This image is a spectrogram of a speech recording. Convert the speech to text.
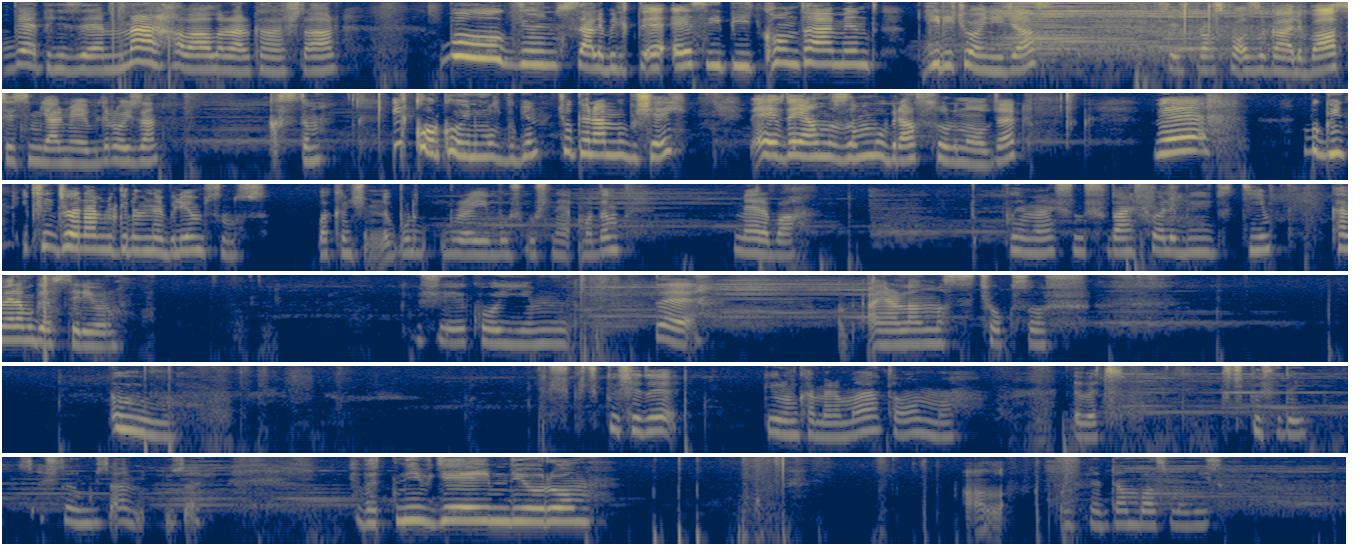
Ve hepinize merhabalar arkadaşlar. Bugün sizlerle birlikte SCP Containment 1 oynayacağız. Ses biraz fazla galiba. Sesim gelmeyebilir o yüzden kıstım. İlk korku oyunumuz bugün. Çok önemli bir şey. Evde yalnızım. Bu biraz sorun olacak. Ve bugün ikinci önemli günüm ne biliyor musunuz? Bakın şimdi bur- burayı boş boşuna yapmadım. Merhaba. Hemen şunu şuradan şöyle büyüteyim. Kameramı gösteriyorum. Köşeye koyayım. De ayarlanması çok zor. Şu küçük köşede görün kamerama tamam mı? Evet. Küçük köşedeyim. Saçlarım güzel mi? Güzel. Evet new game diyorum. Allah. Neden basmadıyız?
